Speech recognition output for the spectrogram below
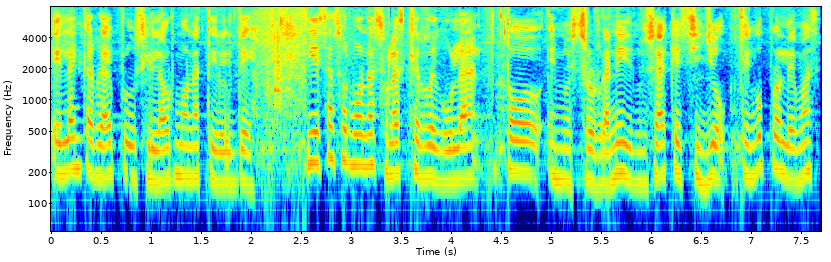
es la encargada de producir la hormona tiroidea. Y esas hormonas son las que regulan todo en nuestro organismo. O sea que si yo tengo problemas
